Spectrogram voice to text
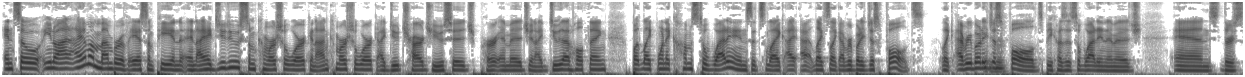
and so, you know, I, I, am a member of ASMP, and and I do do some commercial work, and on commercial work, I do charge usage per image, and I do that whole thing. But like when it comes to weddings, it's like I, I like it's like everybody just folds. Like everybody mm-hmm. just folds because it's a wedding image and there's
